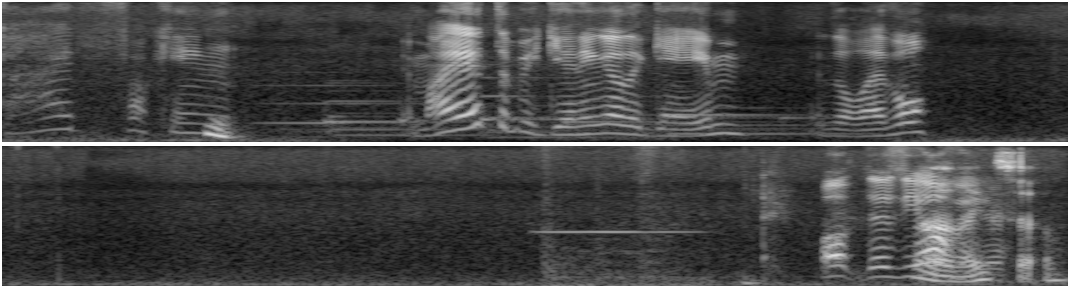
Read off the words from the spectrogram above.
God fucking. Hmm. Am I at the beginning of the game? The level? Oh, there's the I don't elevator. think so.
